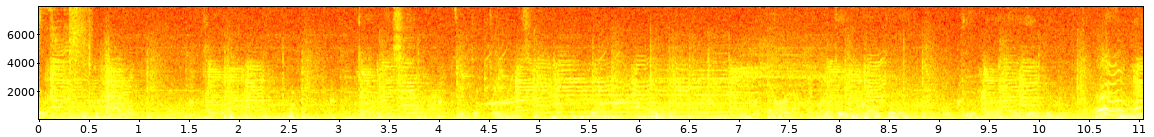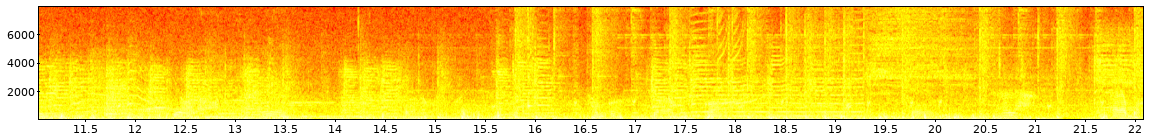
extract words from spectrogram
Sẽ bạn sao lại cái tục thi do nó do là mình mới chơi đây cho nên mình cũng chưa có thời gian để mình tập luyện nhiều do là mình phải do là mình phải không có do là mình có còn khá là khá là bận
